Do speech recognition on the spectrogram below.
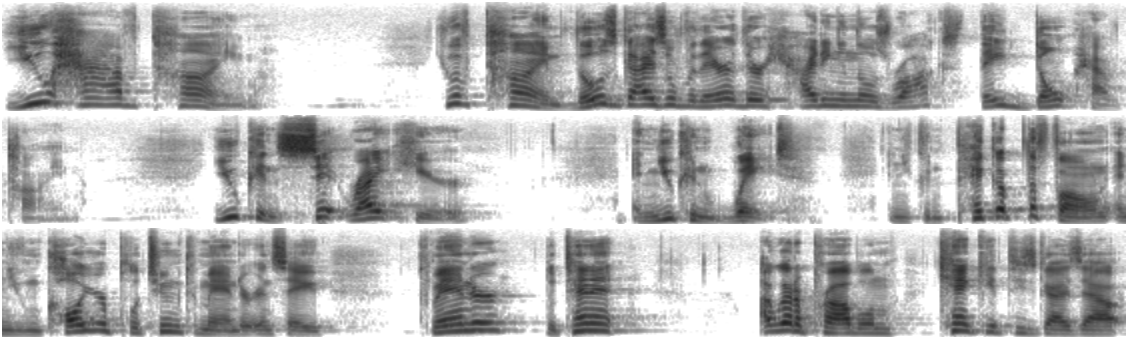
You have time. You have time. Those guys over there, they're hiding in those rocks. They don't have time. You can sit right here and you can wait. And you can pick up the phone and you can call your platoon commander and say, Commander, Lieutenant, I've got a problem. Can't get these guys out.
